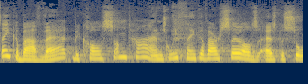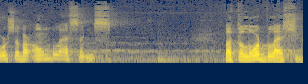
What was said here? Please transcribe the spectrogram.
Think about that because sometimes we think of ourselves as the source of our own blessings. But the Lord bless you.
